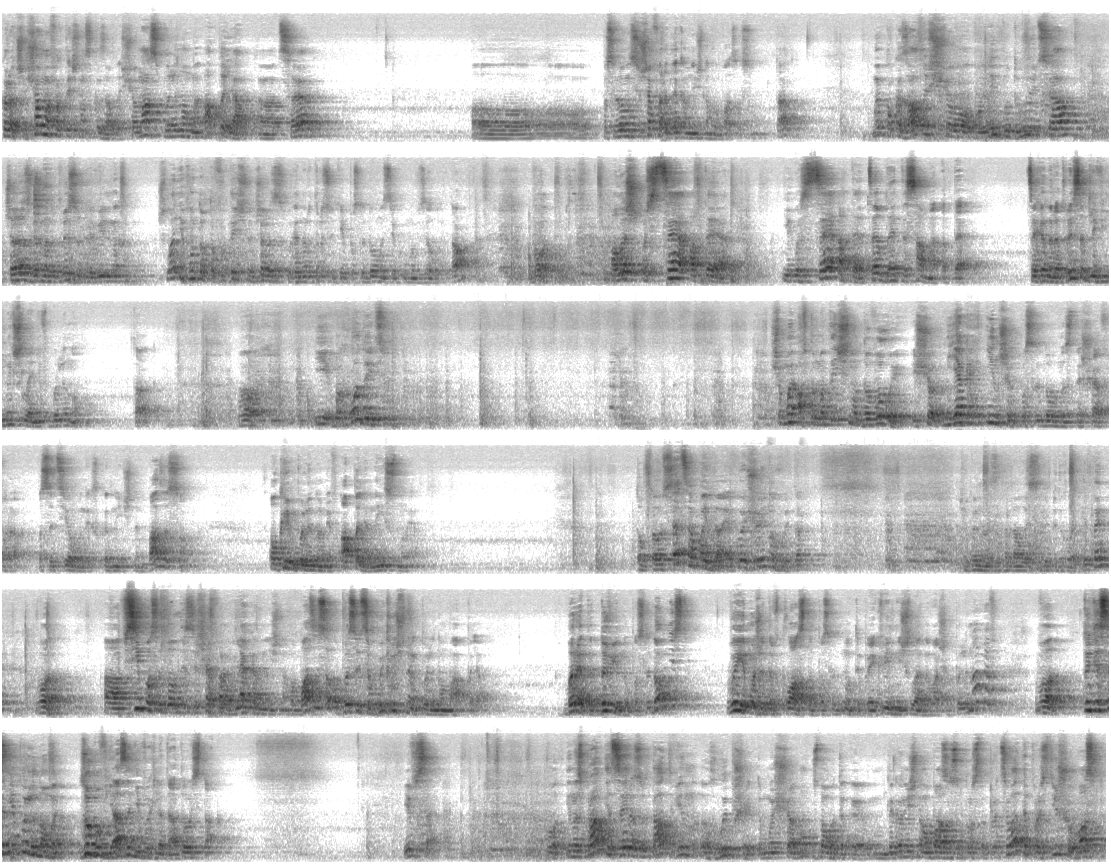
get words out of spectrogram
Коротше, що ми фактично сказали? Що у нас поліноми Апеля е, це о, послідовності Шефера для канонічного базису. Так? Ми показали, що вони будуються через генератрису для вільних членів, ну тобто фактично через генератрису тієї послідовності, яку ми взяли. Так? От. Але ж ось це АТ і ось це АТ це одне те саме АТ. Це генератриса для вільних членів поліному. Так? І виходить, що ми автоматично довели, і що ніяких інших послідовностей Шефера, асоційованих з канонічним базисом, окрім поліномів Апеля, не існує. Тобто вся ця байда, якою щойно ви, так? Щоб ви не загадали собі підгледіти. Всі послідовності Шефера для канонічного базису описуються виключно як поліноми Апеля. Берете довільну послідовність, ви її можете вкласти ну, типу, як вільні члени ваших поліномів. От. Тоді самі поліноми зобов'язані виглядати ось так. І все. От. І насправді цей результат він глибший, тому що, ну, знову таки, для канонічного базису просто працювати простіше у вас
